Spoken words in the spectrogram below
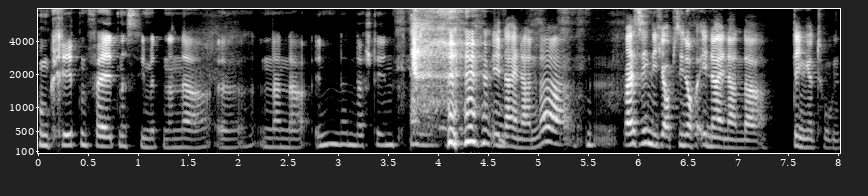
konkreten Verhältnis die miteinander äh, ineinander, ineinander stehen. ineinander. Weiß ich nicht, ob sie noch ineinander Dinge tun.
